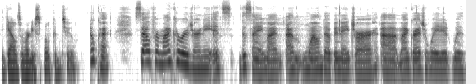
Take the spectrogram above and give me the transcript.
the gals have already spoken to? Okay, so for my career journey, it's the same. I, I wound up in HR. Um, I graduated with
